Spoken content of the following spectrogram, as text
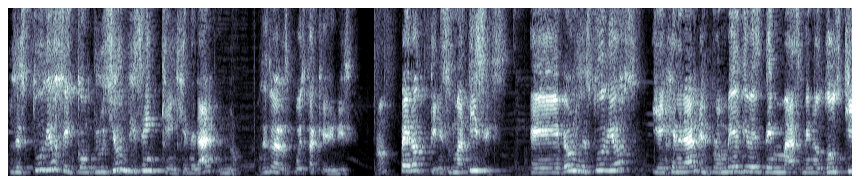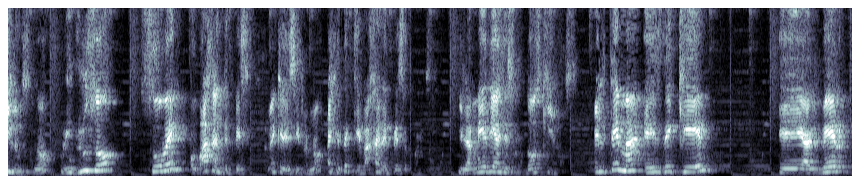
los estudios en conclusión dicen que en general no. Esa es la respuesta que dice, ¿no? Pero tiene sus matices. Eh, vemos los estudios y en general el promedio es de más o menos 2 kilos, ¿no? Porque incluso suben o bajan de peso, no hay que decirlo, ¿no? Hay gente que baja de peso por eso. Y la media es eso, 2 kilos. El tema es de que eh, al ver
